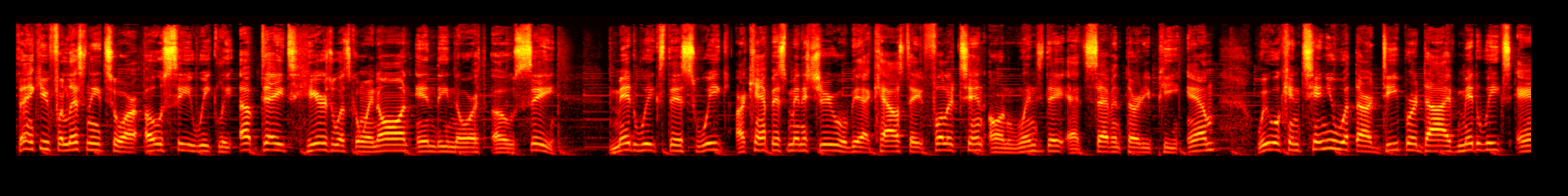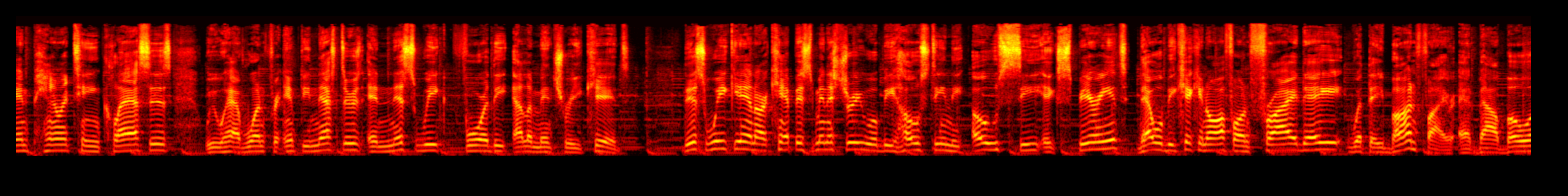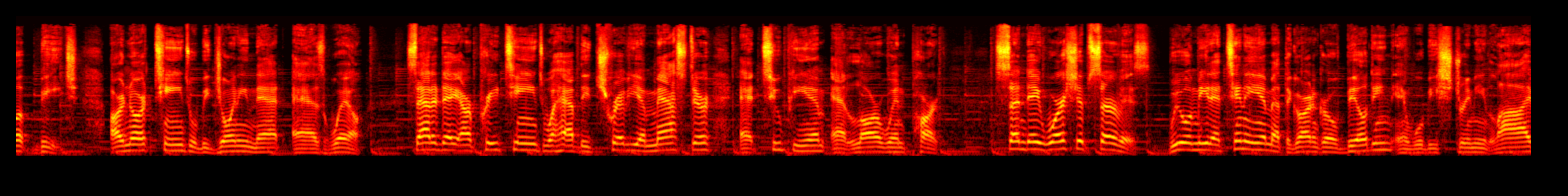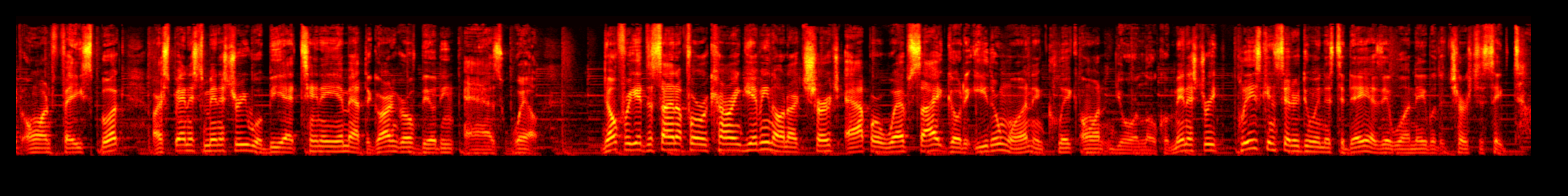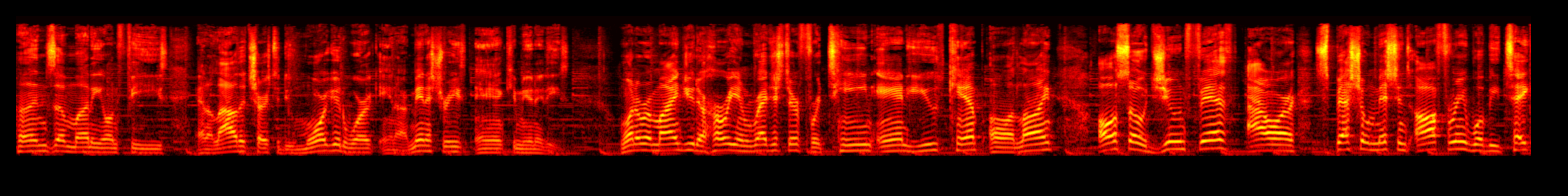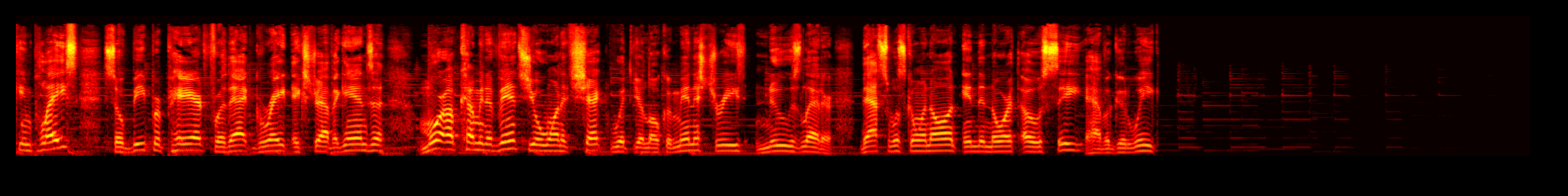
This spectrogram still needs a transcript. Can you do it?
Thank you for listening to our OC Weekly Updates. Here's what's going on in the North OC. Midweeks this week, our campus ministry will be at Cal State Fullerton on Wednesday at 7:30 p.m. We will continue with our deeper dive midweeks and parenting classes. We will have one for empty nesters and this week for the elementary kids. This weekend, our campus ministry will be hosting the OC Experience. That will be kicking off on Friday with a bonfire at Balboa Beach. Our North teens will be joining that as well. Saturday, our preteens will have the Trivia Master at 2 p.m. at Larwin Park. Sunday worship service. We will meet at 10 a.m. at the Garden Grove building and we'll be streaming live on Facebook. Our Spanish ministry will be at 10 a.m. at the Garden Grove building as well. Don't forget to sign up for recurring giving on our church app or website. Go to either one and click on your local ministry. Please consider doing this today as it will enable the church to save tons of money on fees and allow the church to do more good work in our ministries and communities. Want to remind you to hurry and register for teen and youth camp online. Also, June 5th, our special missions offering will be taking place, so be prepared for that great extravaganza. More upcoming events you'll want to check with your local ministries newsletter. That's what's going on in the North OC. Have a good week.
